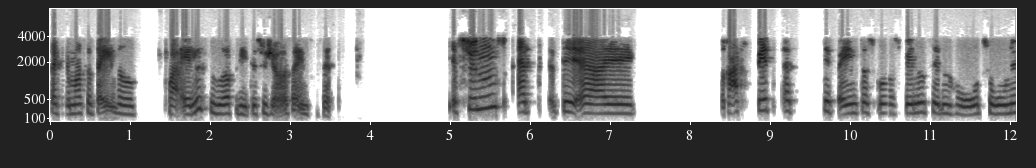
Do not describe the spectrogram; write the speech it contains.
der gemmer sig bagved. fra alle sider, fordi det synes jeg også er interessant. Jeg synes, at det er øh, ret fedt, at det band, der skulle have spillet til den hårde tone,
